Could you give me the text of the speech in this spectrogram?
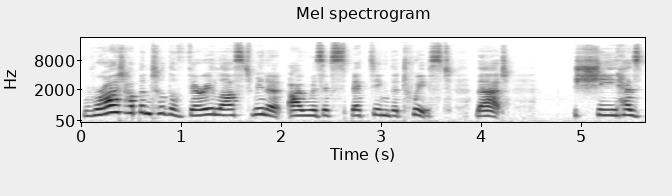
right up until the very last minute, I was expecting the twist that she has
